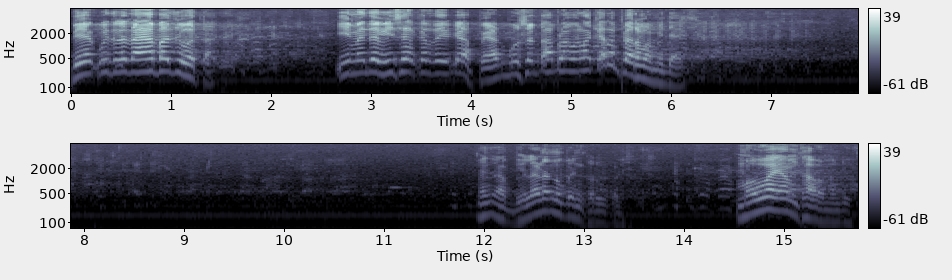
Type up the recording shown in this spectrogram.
બે કુદરત આ બાજુ હતા. ઈ મેં વિચાર કરતા કે પેન્ટ બુશર્ટ આપણા વાળા ક્યારે પહેરવા મીડ્યા? છે મેં આ ભીલાણાનું બંધ કરવું પડે. મવાય આમ થવા માંડ્યું.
